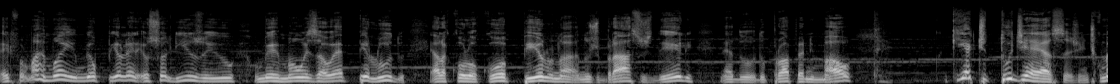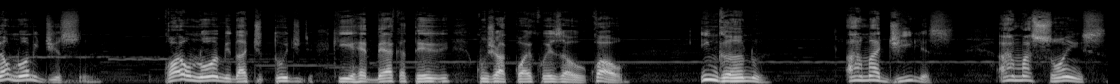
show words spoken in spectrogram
ele falou, mas mãe, o meu pelo, eu sou liso e o, o meu irmão Esaú é peludo. Ela colocou pelo na, nos braços dele, né, do, do próprio animal. Que atitude é essa, gente? Como é o nome disso? Qual é o nome da atitude que Rebeca teve com Jacó e com Esaú? Qual? Engano, armadilhas, armações,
